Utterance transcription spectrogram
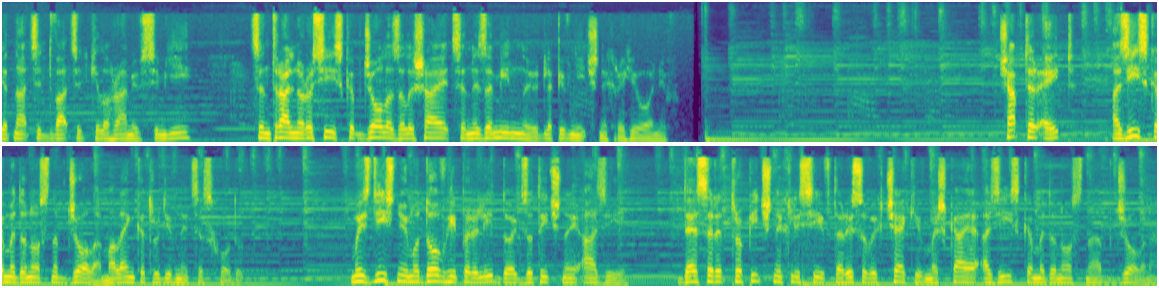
15-20 кг сім'ї, центрально-російська бджола залишається незамінною для північних регіонів. Chapter 8. Азійська медоносна бджола, маленька трудівниця Сходу. Ми здійснюємо довгий переліт до екзотичної Азії, де серед тропічних лісів та рисових чеків мешкає азійська медоносна бджолина.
